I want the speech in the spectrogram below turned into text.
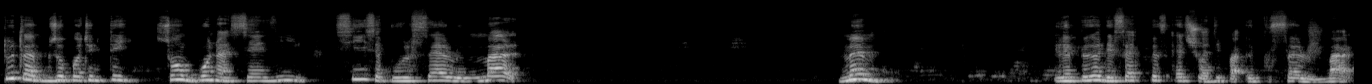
Toutes les opportunités sont bonnes à saisir si c'est pour faire le mal. Même les périodes de fête peuvent être choisies par eux pour faire le mal.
